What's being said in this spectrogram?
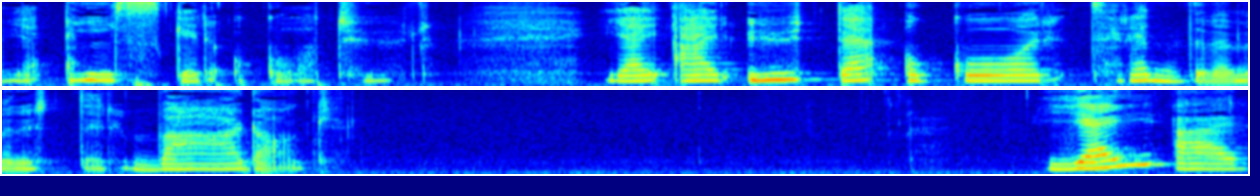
'Jeg elsker å gå tur'. Jeg er ute og går 30 minutter hver dag. Jeg er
